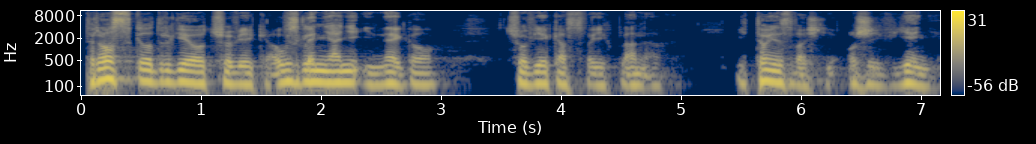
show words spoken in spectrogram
troskę o drugiego człowieka, uwzględnianie innego człowieka w swoich planach. I to jest właśnie ożywienie.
